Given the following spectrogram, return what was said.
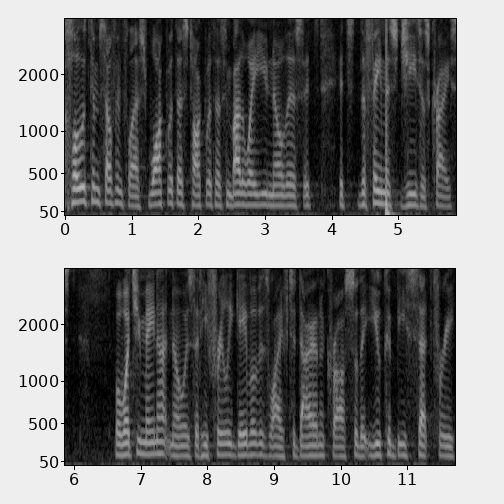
clothed himself in flesh, walked with us, talked with us. And by the way, you know this. It's, it's the famous Jesus Christ. But what you may not know is that he freely gave of his life to die on a cross so that you could be set free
